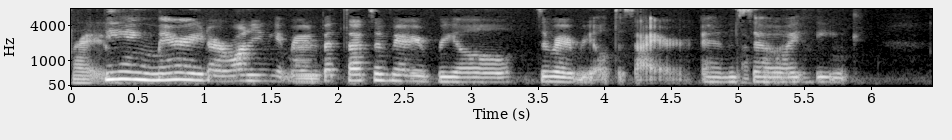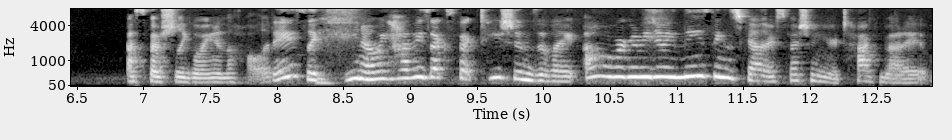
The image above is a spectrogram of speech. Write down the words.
Right. being married or wanting to get married, Right. but that's a very real, it's a very real desire. And so I think, especially going in the holidays, like, you know, we have these expectations of like, oh, we're going to be doing these things together, especially when you're talking about it.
